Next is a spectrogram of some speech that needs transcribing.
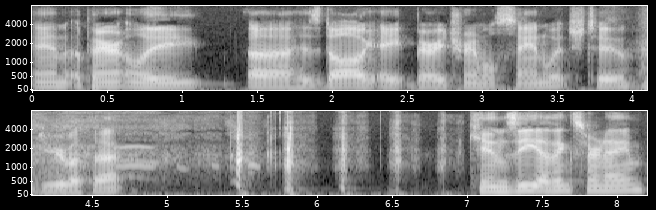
And apparently, uh, his dog ate Berry Tramel's sandwich too. Did you hear about that? Kinsey, I think's her name.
